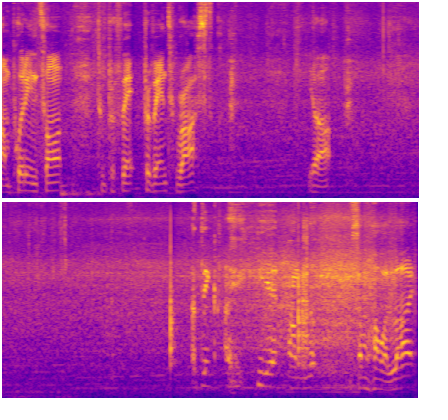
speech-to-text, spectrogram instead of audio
I'm putting on to prevent prevent rust. Yeah. I think I hear I'm somehow alive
